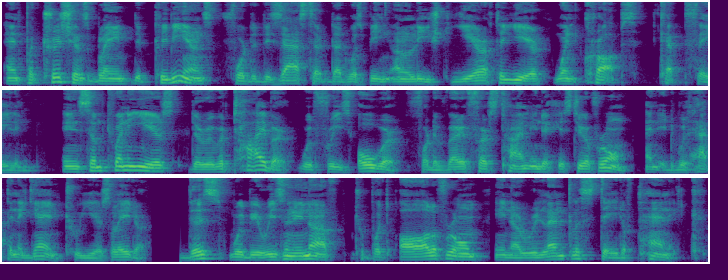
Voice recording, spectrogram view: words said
and patricians blamed the plebeians for the disaster that was being unleashed year after year when crops kept failing. In some 20 years, the river Tiber will freeze over for the very first time in the history of Rome, and it will happen again two years later. This will be reason enough to put all of Rome in a relentless state of panic.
